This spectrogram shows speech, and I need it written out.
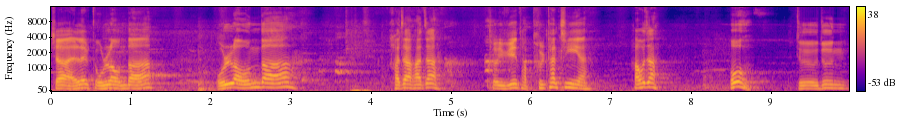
자 엘리베이터 올라온다. 올라온다. 가자 가자. 저기 위엔 다 불탄층이야. 가보자. 오! 두둔.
